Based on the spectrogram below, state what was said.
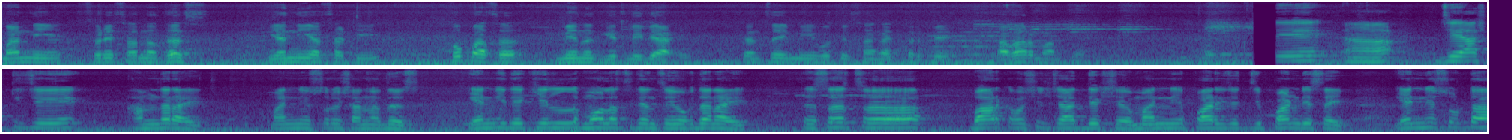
माननीय सुरेश अण्णा धस यांनी यासाठी खूप असं मेहनत घेतलेली आहे. त्यांचंही मी वकील संघातर्फे आभार मानतो. ते जे आष्टीचे आमदार आहेत माननीय सुरेश अनादस यांनी देखील मोलाचं त्यांचं योगदान आहे. तसंच बार काउन्सिलचे अध्यक्ष माननीय पारिजातजी पांडे साहेब यांनी सुद्धा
